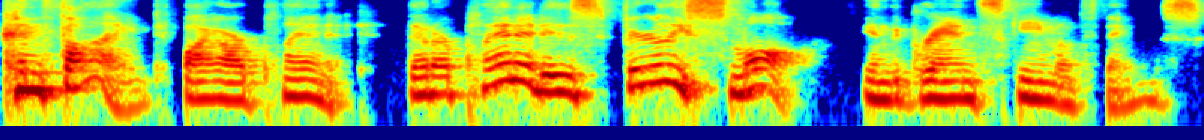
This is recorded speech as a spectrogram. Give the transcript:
confined by our planet, that our planet is fairly small in the grand scheme of things.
